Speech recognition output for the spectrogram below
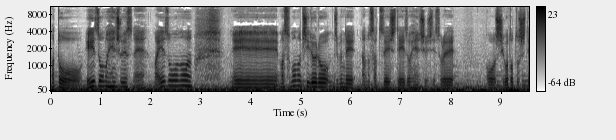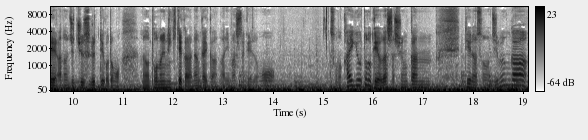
あと映像の編集ですね。まあ、映像の、えー、まあ、その後いろいろ自分であの撮影して映像編集してそれを仕事としてあの受注するっていうことも、あの、遠野に来てから何回かありましたけれども、その開業届を出した瞬間っていうのは、その自分が、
